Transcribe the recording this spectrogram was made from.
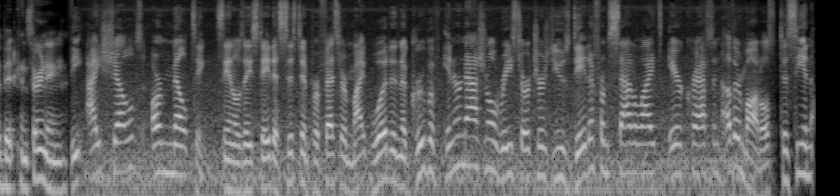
a bit concerning. The ice shelves are melting. San Jose State Assistant Professor Mike Wood and a group of international researchers use data from satellites, aircrafts, and other models to see an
